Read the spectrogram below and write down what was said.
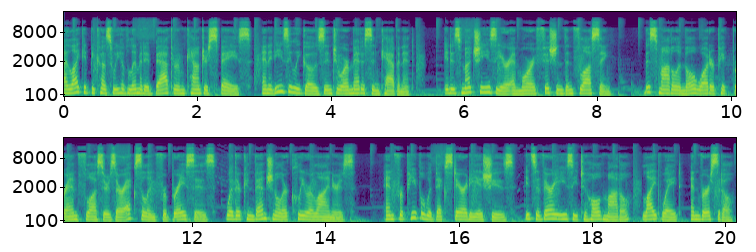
I like it because we have limited bathroom counter space, and it easily goes into our medicine cabinet, it is much easier and more efficient than flossing. This model and all Waterpik brand flossers are excellent for braces, whether conventional or clear aligners. And for people with dexterity issues, it's a very easy to hold model, lightweight, and versatile.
